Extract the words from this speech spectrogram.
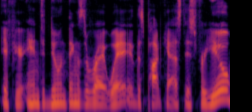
if you're into doing things the right way, this podcast is for you.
